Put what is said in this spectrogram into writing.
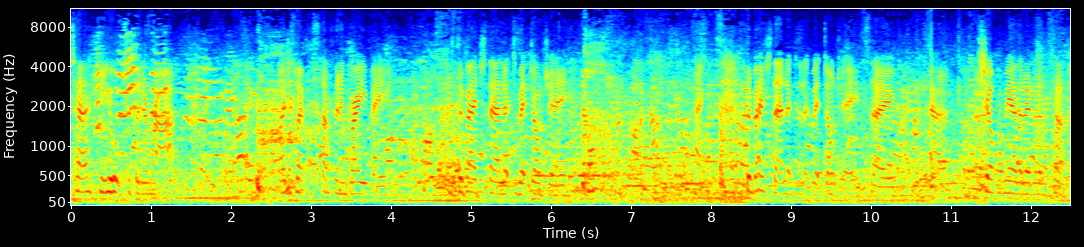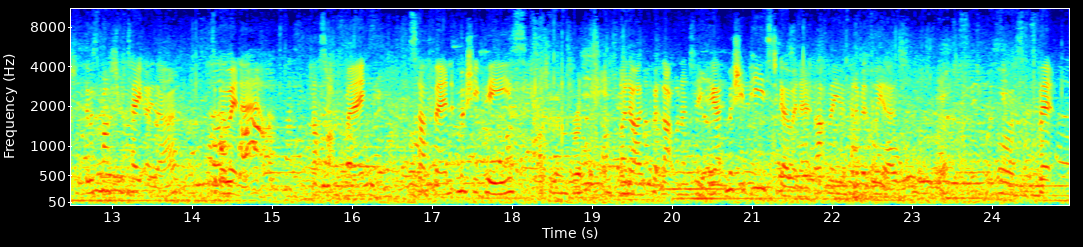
turkey Yorkshire pudding and wrap I just went for stuffing and gravy. The veg there looked a bit dodgy. Thanks. The veg there looked a little bit dodgy, so yeah. She offered me a load of other stuff. There was mashed potato there to go in it. That's not for me. Stuffing, mushy peas. I know, I put that one underneath. Had mushy peas to go in it. That made me feel a bit weird. Oh, it's a bit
